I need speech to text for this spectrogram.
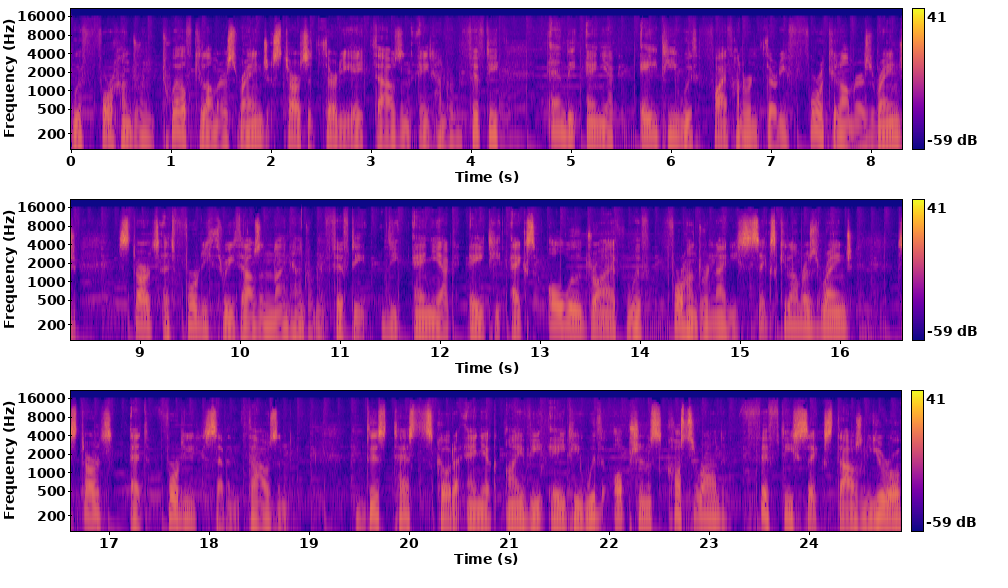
with 412 kilometers range starts at 38,850 and the Enyaq 80 with 534 kilometers range starts at 43,950. The Enyaq 80X all-wheel drive with 496 kilometers range starts at 47,000. This test Skoda Enyaq iV80 with options costs around 56,000 euro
